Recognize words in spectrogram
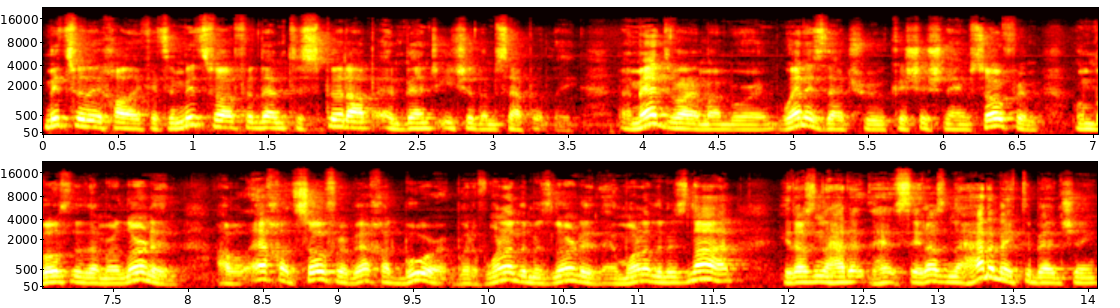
mitzvah lechalek. It's a mitzvah for them to split up and bench each of them separately. When is that true? Kishishnaim Sofrim, when both of them are learned. Avol Echad Sofer, Bechad Bur, but if one of them is learned and one of them is not, he doesn't know how to he doesn't know how to make the benching.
